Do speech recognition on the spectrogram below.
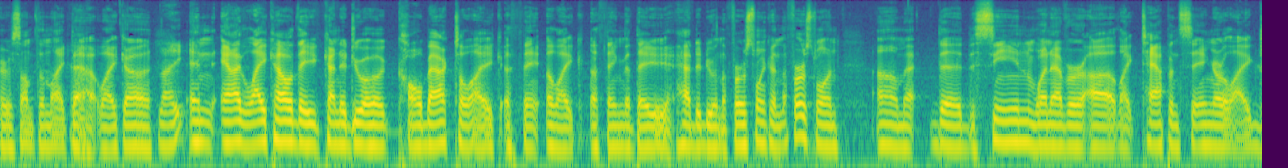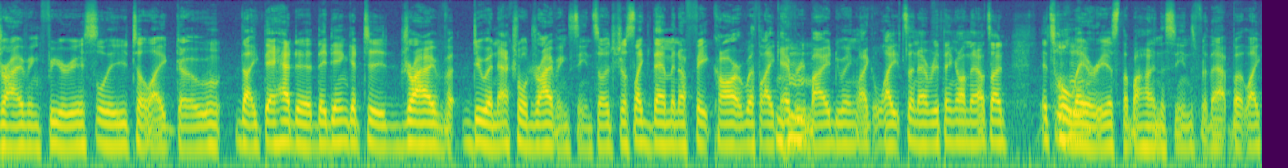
or something like that. Like, uh, like, and and I like how they kind of do a callback to like a thing, like a thing that they had to do in the first one. In the first one, um, the the scene whenever uh, like Tapp and Sing are like driving furiously to like go like they had to they didn't get to drive do an actual driving scene so it's just like them in a fake car with like mm-hmm. everybody doing like lights and everything on the outside it's mm-hmm. hilarious the behind the scenes for that but like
